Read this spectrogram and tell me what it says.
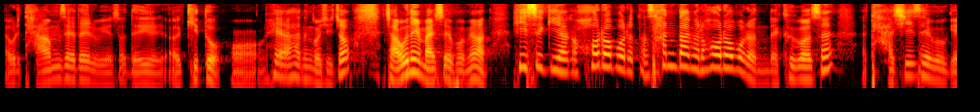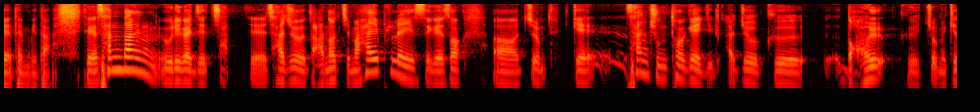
어, 우리 다음 세대를 위해서 늘 어, 기도해야 하는 것이죠. 자 오늘 말씀을 보면 히스기야가 헐어버렸던 산당을 헐어버렸는데 그것을 다시 세우게 됩니다. 산당 우리가 이제 자, 주 나눴지만 하이플레이스에서 어, 좀 이렇게 산 중턱에 아주 그넓 그 좀 이렇게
